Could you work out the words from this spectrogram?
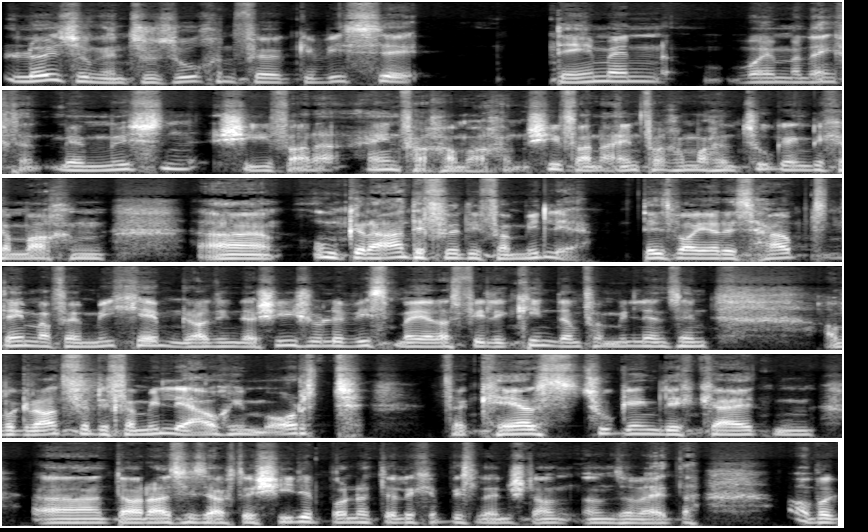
Lösungen zu suchen für gewisse Themen, wo mir denke, wir müssen Skifahrer einfacher machen, Skifahren einfacher machen, zugänglicher machen äh, und gerade für die Familie. Das war ja das Hauptthema für mich eben. Gerade in der Skischule wissen wir ja, dass viele Kinder und Familien sind, aber gerade für die Familie auch im Ort Verkehrszugänglichkeiten. Äh, daraus ist auch das Skidepot natürlich ein bisschen entstanden und so weiter. Aber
